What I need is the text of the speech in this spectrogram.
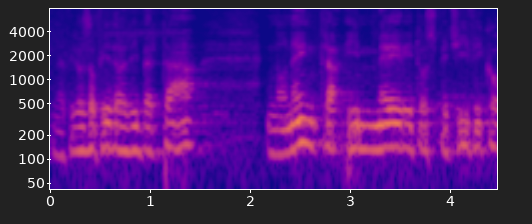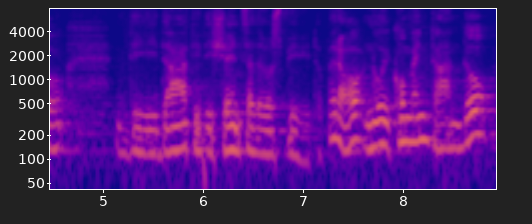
La filosofia della libertà non entra in merito specifico di dati di scienza dello spirito, però noi commentando,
